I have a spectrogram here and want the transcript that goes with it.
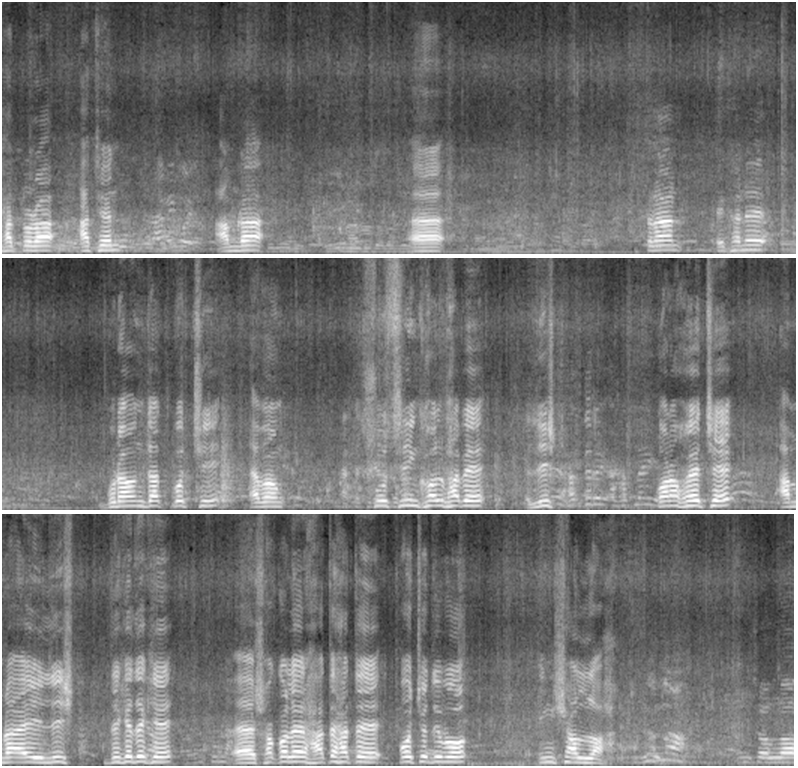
ছাত্ররা আছেন। আমরা ত্রাণ এখানে গোডাউনজাত করছি এবং সুশৃঙ্খলভাবে লিস্ট করা হয়েছে। আমরা এই লিস্ট দেখে দেখে সকলের হাতে হাতে পৌঁছে দেব ইনশাল্লাহ। ইনশাল্লাহ।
